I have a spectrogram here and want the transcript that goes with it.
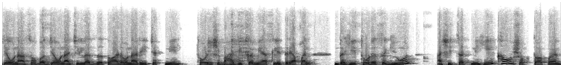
जेवणासोबत जेवणाची लज्जत वाढवणारी चटणी. थोडीशी भाजी कमी असली तरी आपण दही थोडस घेऊन अशी चटणी ही खाऊ शकतो आपण.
